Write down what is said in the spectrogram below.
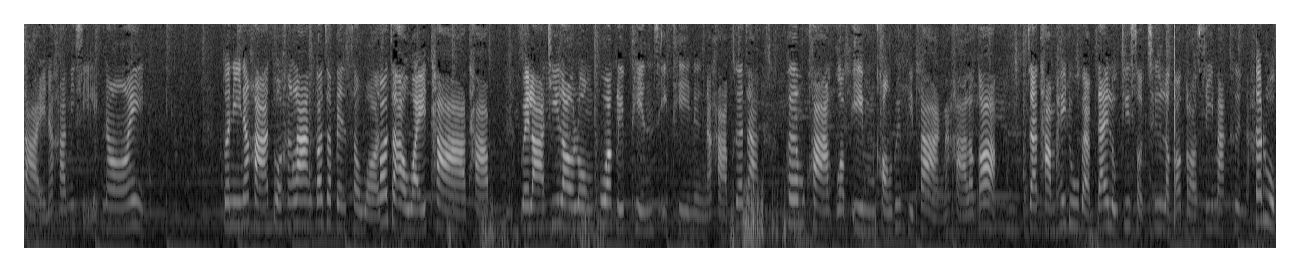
สๆนะคะ มีสีเล็กน้อย ตัวนี้นะคะตัวข้างล่างก็จะเป็นสวอชก็จะเอาไว้ทาทับ เวลาที่เราลงพวกลิปทินส์อีกทีหนึ่งนะคะ เพื่อจะ เพิ่มความอวบอิ่มของริมฝีปากนะคะ แล้วก็จะทำให้ดูแบบได้ลุคที่สดชื่นแล้วก็กลอสซี่มากขึ้นนะคะสรุป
